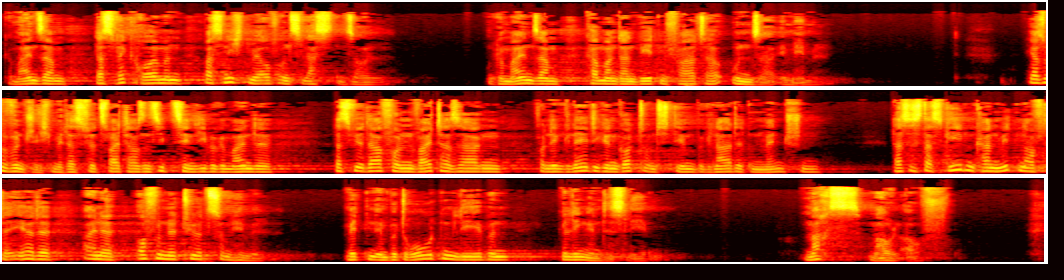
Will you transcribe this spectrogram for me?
Gemeinsam das wegräumen, was nicht mehr auf uns lasten soll. Und gemeinsam kann man dann beten, Vater unser im Himmel. Ja, so wünsche ich mir das für 2017, liebe Gemeinde, dass wir davon weitersagen, von dem gnädigen Gott und dem begnadeten Menschen, dass es das geben kann, mitten auf der Erde eine offene Tür zum Himmel, mitten im bedrohten Leben gelingendes Leben. Mach's Maul auf.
